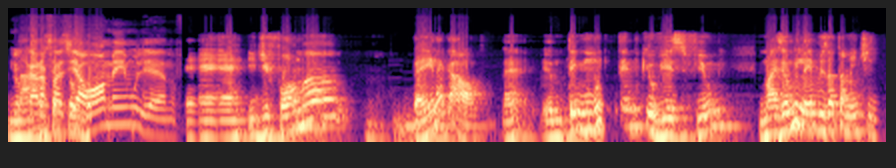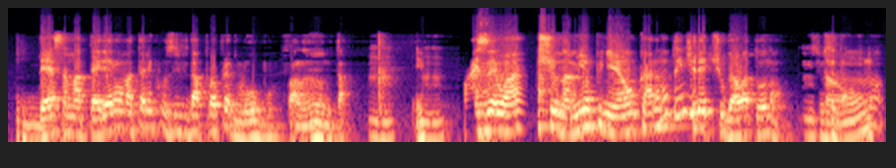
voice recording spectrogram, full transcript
E o cara fazia do- homem e mulher. No... é, e de forma bem legal, né? Eu não tenho muito tempo que eu vi esse filme, mas eu me lembro exatamente dessa matéria, era uma matéria inclusive da própria Globo, falando e tal. Uhum, uhum. Mas eu acho, na minha opinião, o cara não tem direito de julgar o ator, não. Você tá- Então, não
